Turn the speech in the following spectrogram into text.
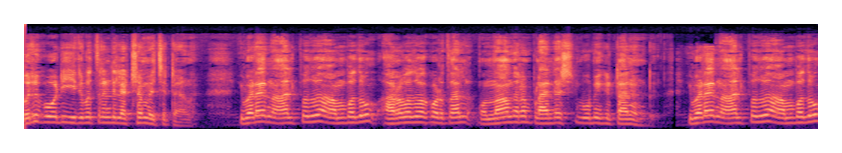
ഒരു കോടി ഇരുപത്തിരണ്ട് ലക്ഷം വെച്ചിട്ടാണ്. ഇവിടെ നാൽപ്പതും അമ്പതും അറുപതും ഒക്കെ കൊടുത്താൽ ഒന്നാം തരം പ്ലാന്റേഷൻ ഭൂമി കിട്ടാനുണ്ട്. ഇവിടെ നാൽപ്പതും അമ്പതും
